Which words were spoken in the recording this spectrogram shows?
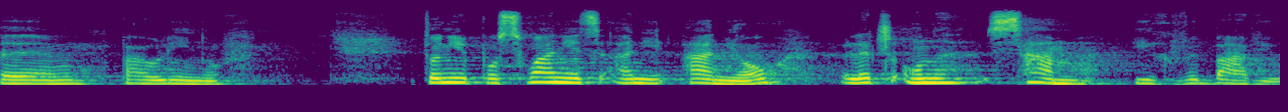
y, Paulinów. To nie posłaniec ani anioł, lecz on sam ich wybawił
